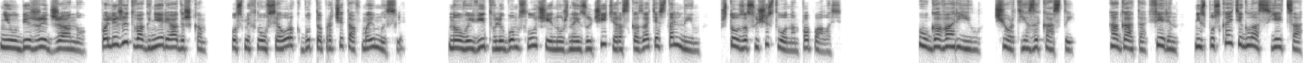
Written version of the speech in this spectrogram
«Не убежит же оно!» Полежит в огне рядышком, усмехнулся орк, будто прочитав мои мысли. Новый вид в любом случае нужно изучить и рассказать остальным, что за существо нам попалось. Уговорил, черт языкастый. Агата, Ферин, не спускайте глаз с яйца,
